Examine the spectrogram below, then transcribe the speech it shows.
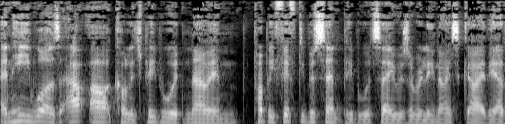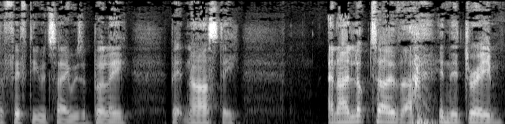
And he was at art college. People would know him. Probably fifty percent people would say he was a really nice guy. The other fifty would say he was a bully, a bit nasty. And I looked over in the dream,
